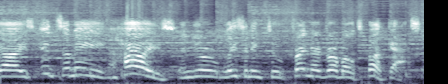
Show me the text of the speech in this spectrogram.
guys, it's me, Haiz, and you're listening to Trainer Dropouts Podcast.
